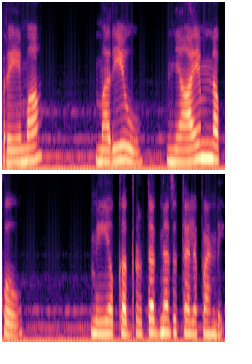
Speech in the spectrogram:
ప్రేమ మరియు న్యాయం నాకు మీ యొక్క కృతజ్ఞత తెలపండి.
